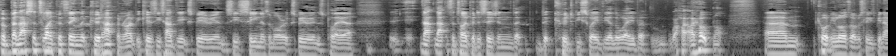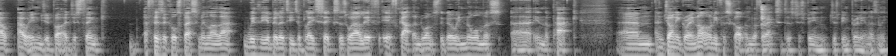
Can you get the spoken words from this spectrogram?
But but that's the type of thing that could happen, right? Because he's had the experience, he's seen as a more experienced player. That that's the type of decision that that could be swayed the other way, but I, I hope not. Um, Courtney Lawes obviously has been out out injured, but I just think a physical specimen like that with the ability to play six as well, if if Gatland wants to go enormous uh, in the pack. Um, and Jonny Gray, not only for Scotland but for Exeter's just been just been brilliant, hasn't he?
